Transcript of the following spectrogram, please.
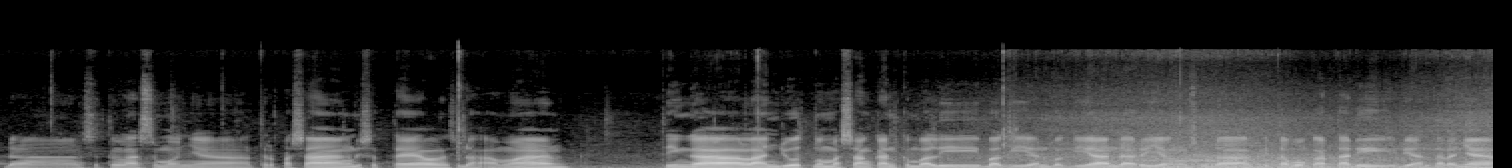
Dan setelah semuanya terpasang disetel sudah aman tinggal lanjut memasangkan kembali bagian-bagian dari yang sudah kita bongkar tadi. Di antaranya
